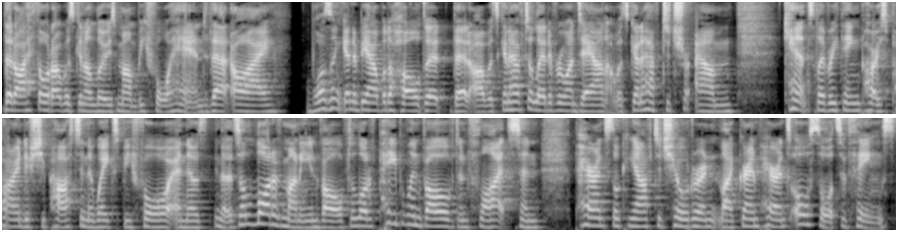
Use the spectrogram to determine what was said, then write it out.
that I thought I was going to lose mum beforehand, that I wasn't going to be able to hold it, that I was going to have to let everyone down, I was going to have to. Tr- um, cancel everything, postponed if she passed in the weeks before. And there was, you know, there's a lot of money involved, a lot of people involved, and flights and parents looking after children, like grandparents, all sorts of things.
